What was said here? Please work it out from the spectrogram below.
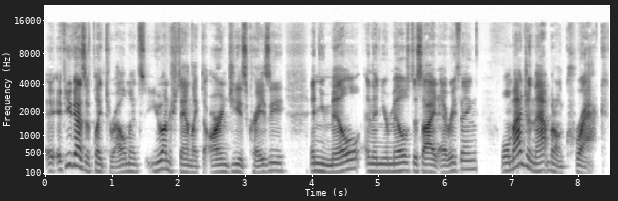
if you guys have played Tearlaments, you understand like the RNG is crazy, and you mill, and then your mills decide everything. Well, imagine that, but on crack,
